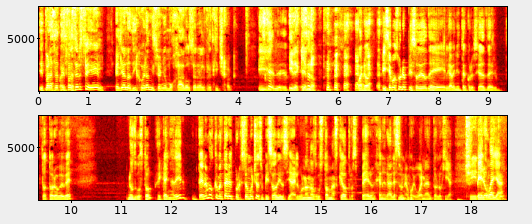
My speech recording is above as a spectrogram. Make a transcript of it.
Y para satisfacerse él, él ya lo dijo, era mi sueño mojado ser Alfred Hitchcock. Y, Es que, eh, y de quién esas- no. Bueno, hicimos un episodio del Gabinete de Curiosidades del Totoro Bebé. Nos gustó, hay que añadir. Tenemos comentarios porque son muchos episodios y a algunos nos gustó más que otros, pero en general es una muy buena antología. Sí, pero totalmente. vaya,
